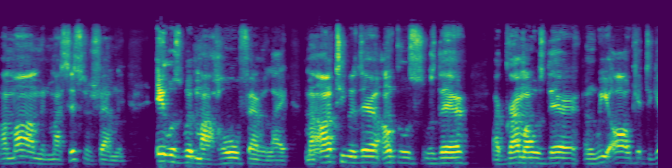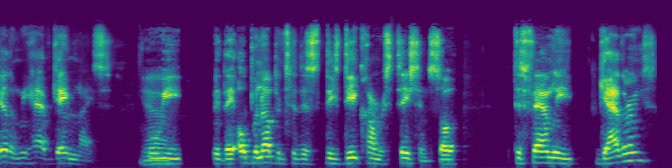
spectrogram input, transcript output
my mom and my sister's family it was with my whole family. Like my auntie was there, uncles was there, my grandma was there, and we all get together and we have game nights. Yeah. we they open up into this these deep conversations. So this family gatherings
